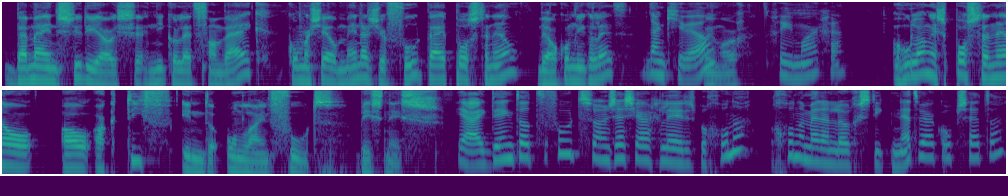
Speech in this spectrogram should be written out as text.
Bij mij in de studio is Nicolette van Wijk, commercieel manager food bij PostNL. Welkom Nicolette. Dankjewel. Goedemorgen. Goedemorgen. Hoe lang is PostNL al actief in de online food business? Ja, ik denk dat food zo'n zes jaar geleden is begonnen. Begonnen met een logistiek netwerk opzetten.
